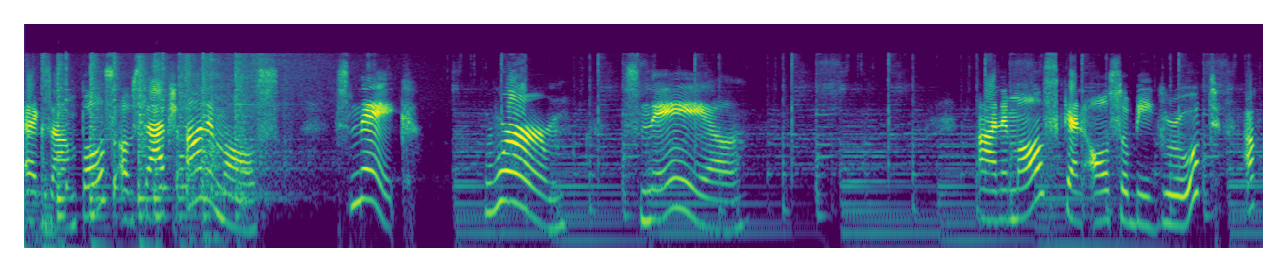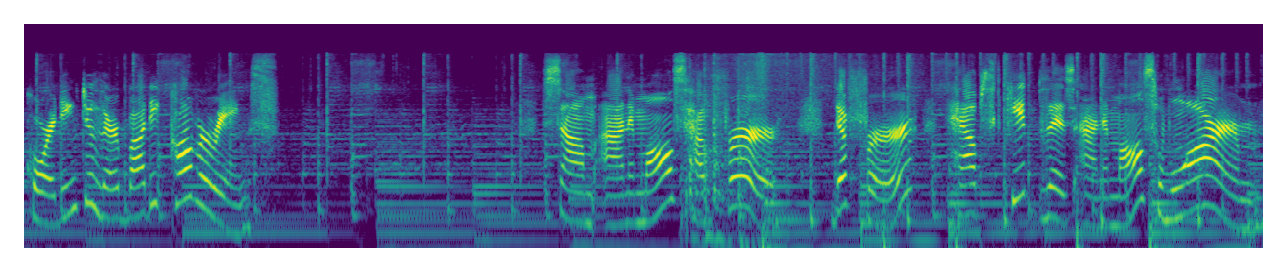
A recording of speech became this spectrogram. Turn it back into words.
examples of such animals. Snake, worm, snail. Animals can also be grouped according to their body coverings. Some animals have fur. The fur helps keep these animals warm.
